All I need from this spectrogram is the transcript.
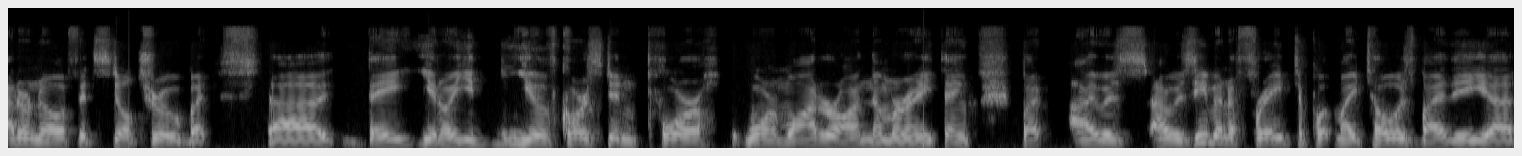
I don't know if it's still true, but uh, they, you know, you you of course didn't pour warm water on them or anything. But I was I was even afraid to put my toes by the uh,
